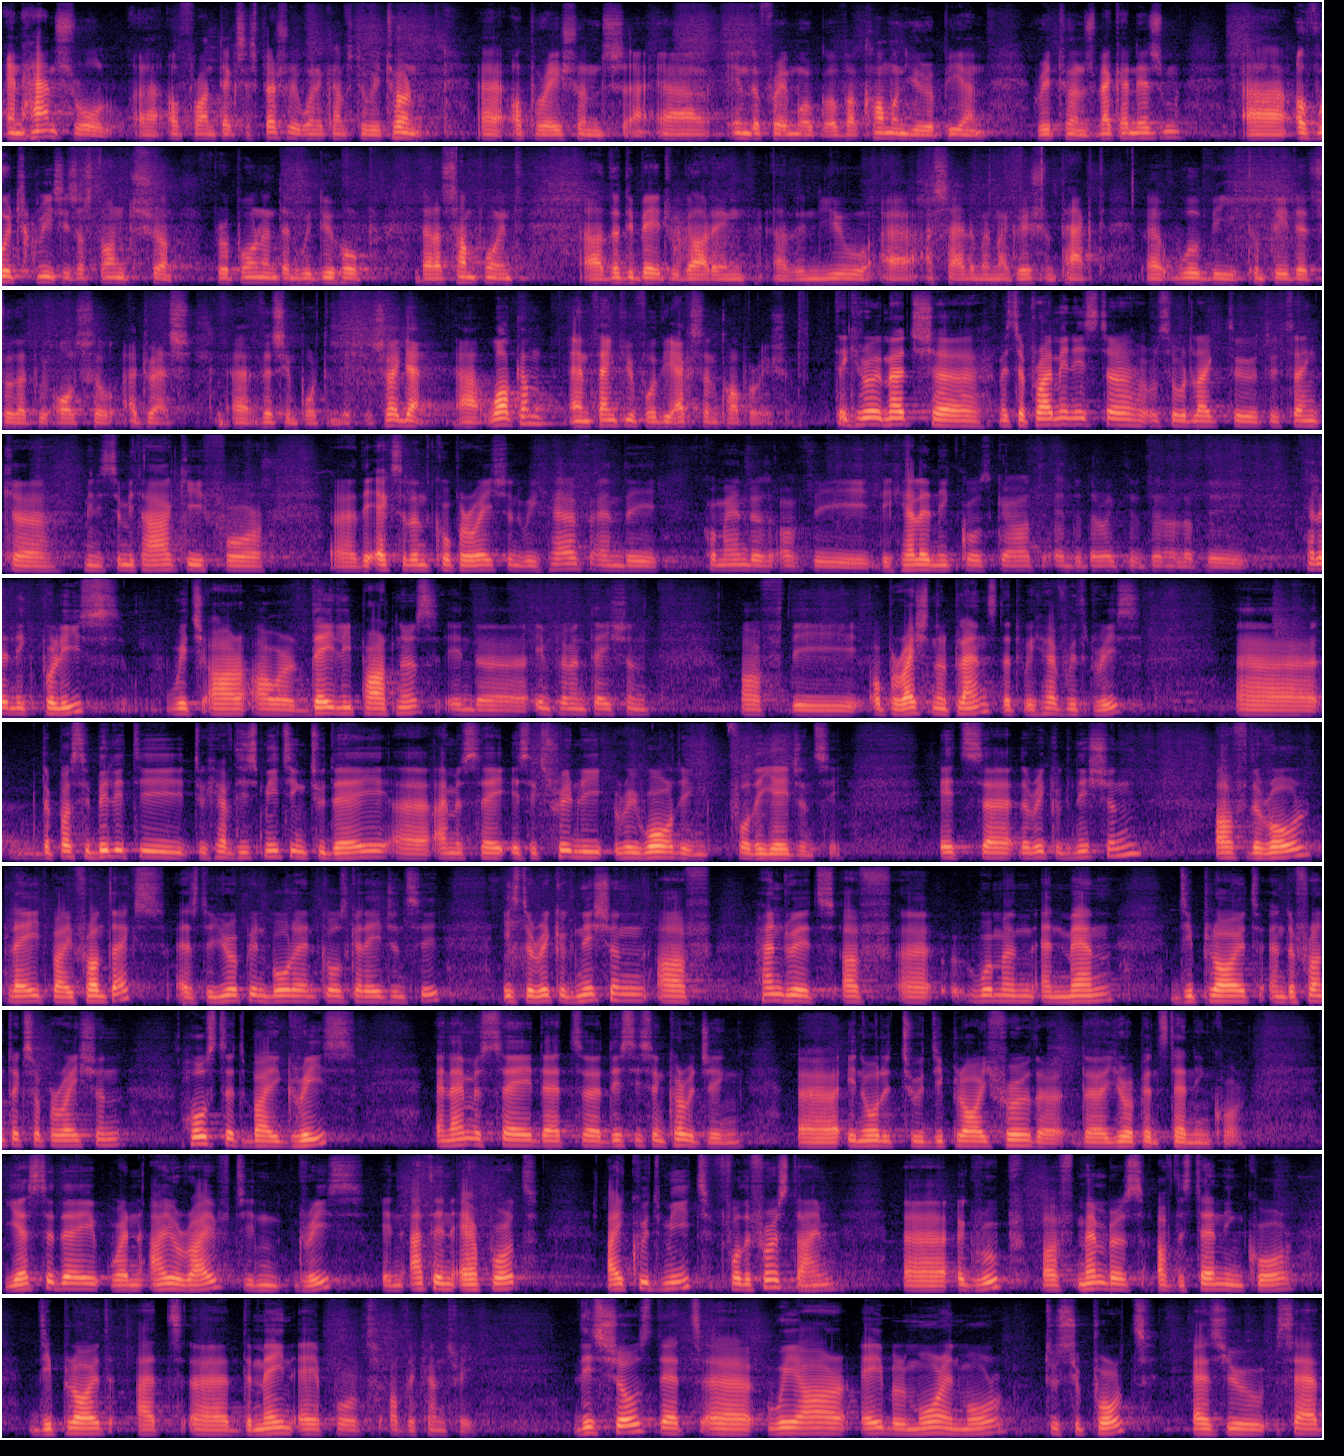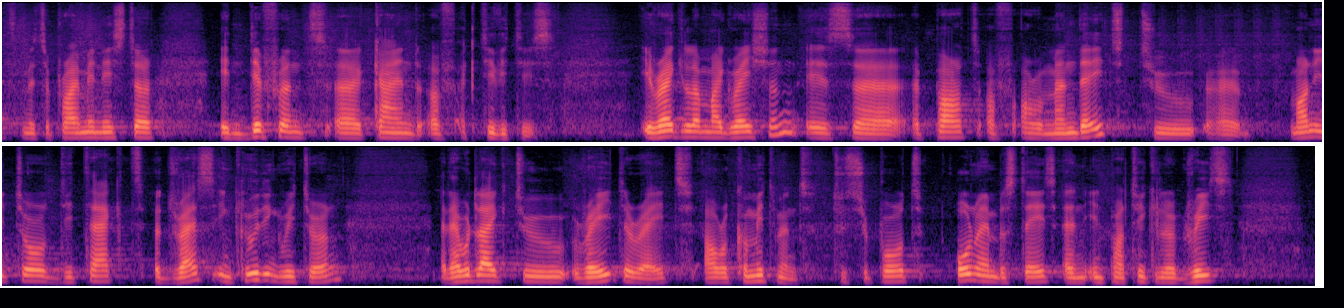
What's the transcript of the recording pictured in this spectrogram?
enhanced role of Frontex, especially when it comes to return operations in the framework of a common European returns mechanism, uh, of which Greece is a staunch uh, proponent, and we do hope that at some point uh, the debate regarding the new Asylum and Migration Pact uh, will be completed so that we also address uh, this important issue. So again, uh, welcome and thank you for the excellent cooperation. Thank you very much, Mr. Prime Minister. I also would like to, to thank Minister Mitarachi for the excellent cooperation we have and the commanders of the, the Hellenic Coast Guard and the Director General of the Hellenic Police, which are our daily partners in the implementation of the operational plans that we have with Greece. Uh, the possibility to have this meeting today, uh, I must say, is extremely rewarding for the agency. It's uh, the recognition of the role played by Frontex as the European Border and Coast Guard Agency, is the recognition of hundreds of uh, women and men deployed in the Frontex operation hosted by Greece. And I must say that uh, this is encouraging uh, in order to deploy further the European Standing Corps. Yesterday, when I arrived in Greece, in Athens airport, I could meet for the first time uh, a group of members of the Standing Corps deployed at uh, the main airport of the country. This shows that uh, we are able more and more to support, as you said, Mr. Prime Minister, in different uh, kind of activities. Irregular migration is uh, a part of our mandate to uh, monitor, detect, address, including return. And I would like to reiterate our commitment to support all member states and in particular Greece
